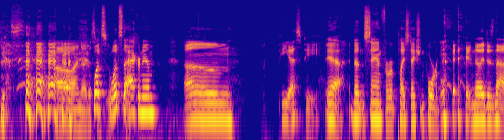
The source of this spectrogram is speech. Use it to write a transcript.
Yes. oh, I know this. what's what's the acronym? um PSP? Yeah, it doesn't stand for PlayStation Portable. no, it does not.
